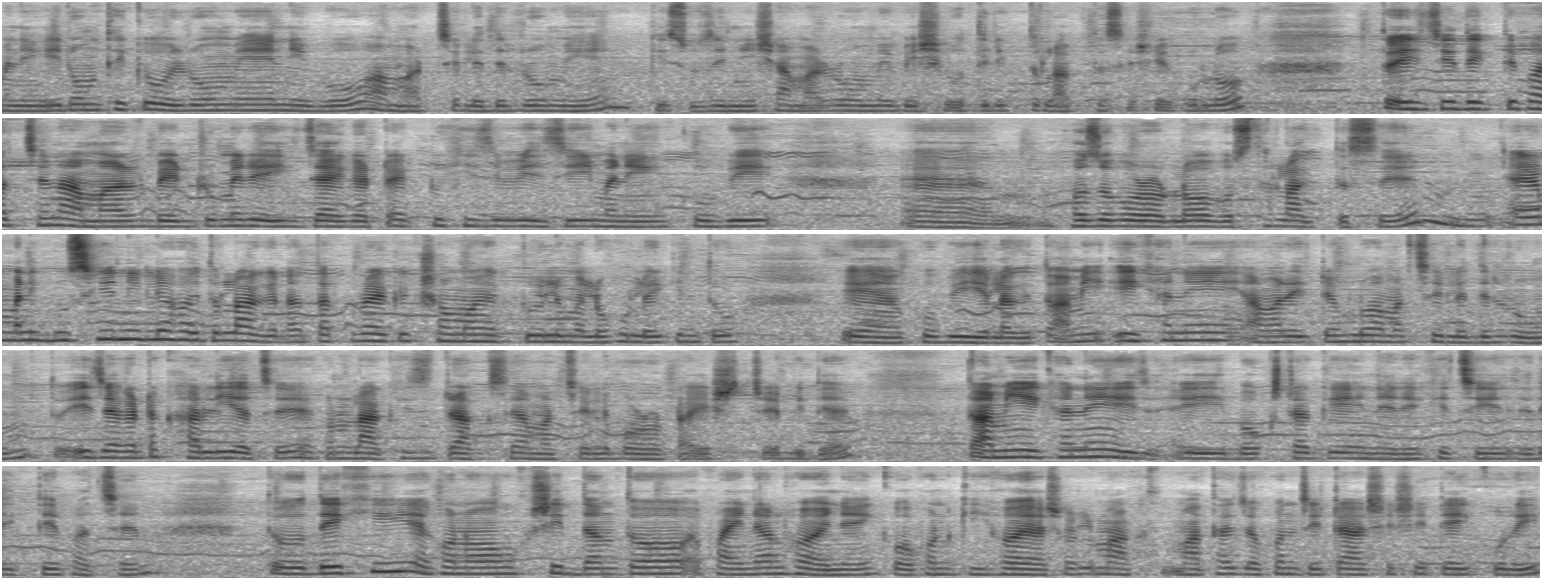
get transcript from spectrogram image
মানে এই রুম থেকে ওই রুমে নিব আমার ছেলেদের রুমে। কিছু জিনিস আমার রুমে বেশি অতিরিক্ত লাগতেছে সেগুলো। তো এই যে দেখতে পাচ্ছেন আমার বেডরুমের এই জায়গাটা একটু হিজিবিজি মানে খুবই হজবরল অবস্থা লাগতেছে। মানে গুছিয়ে নিলে হয়তো লাগে না তারপরে এক এক সময় একটু এলোমেলো হলে কিন্তু খুবই ইয়ে লাগে। তো আমি এইখানে আমার এটা হলো আমার ছেলেদের রুম তো এই জায়গাটা খালি আছে, এখন লাখিজ রাখছে আমার ছেলে, বড়টা এসছে বিদায়। তো আমি এখানে এই এই বক্সটাকে এনে রেখেছি যে দেখতে পাচ্ছেন। তো দেখি এখনও সিদ্ধান্ত ফাইনাল হয় নাই কখন কি হয়। আসলে মাথ- মাথায় যখন যেটা আসে সেটাই করি।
